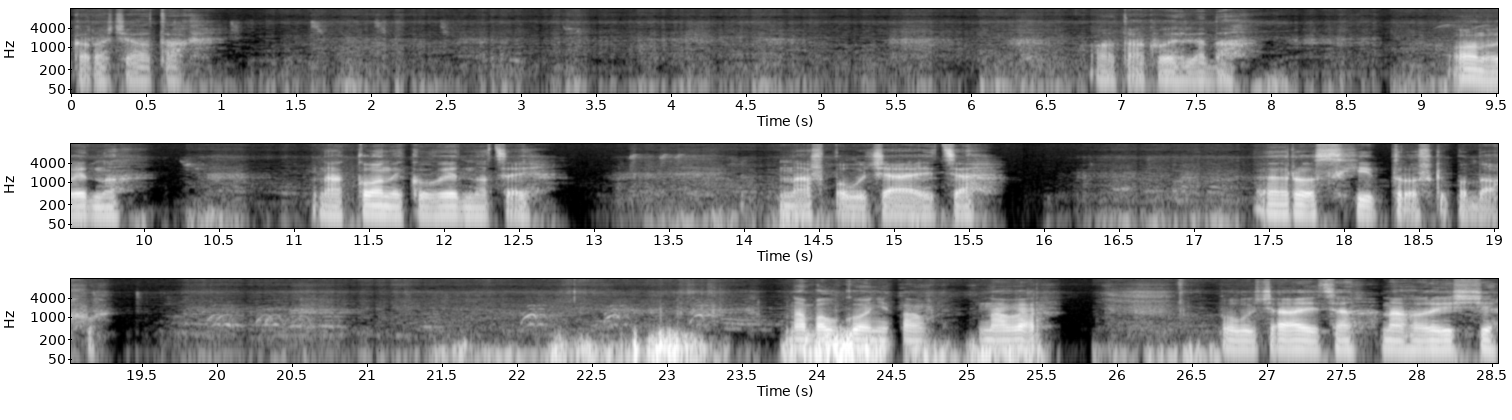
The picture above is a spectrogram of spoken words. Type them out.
Коротше, отак. Отак виглядає. Он видно. На конику видно цей наш получається розхід трошки по даху. На балконі там наверх, получається, на горищі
